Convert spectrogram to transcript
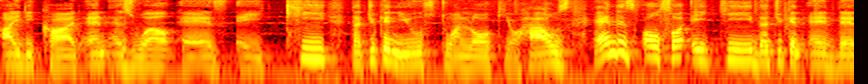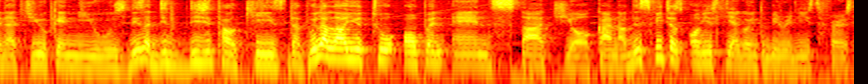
ID card and as well as a key that you can use to unlock your house. And there's also a key that you can add there that you can use. These are digital keys that will allow you to open and start your car. Now these features obviously are going to be released first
